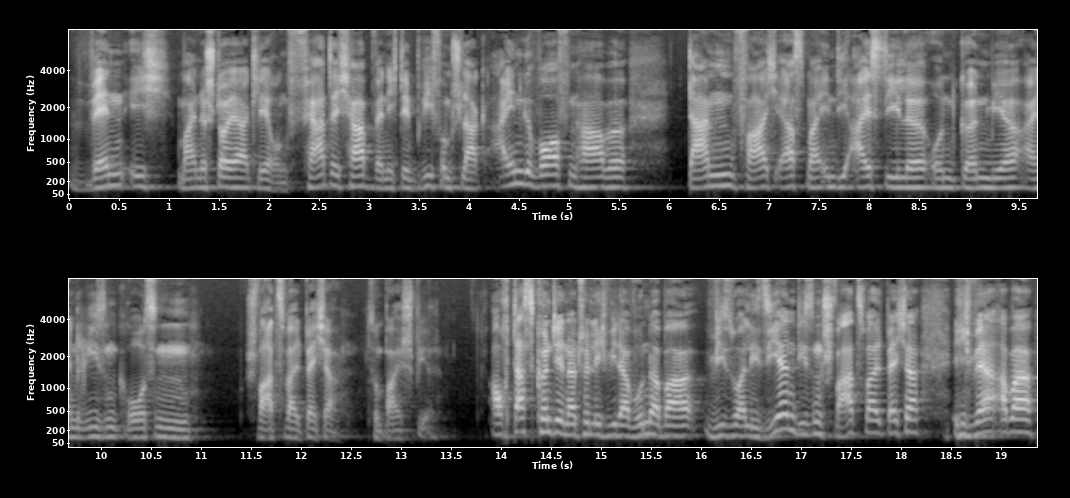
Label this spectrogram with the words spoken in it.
Wenn ich meine Steuererklärung fertig habe, wenn ich den Briefumschlag eingeworfen habe, dann fahre ich erstmal in die Eisdiele und gönne mir einen riesengroßen Schwarzwaldbecher zum Beispiel. Auch das könnt ihr natürlich wieder wunderbar visualisieren, diesen Schwarzwaldbecher. Ich wäre aber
